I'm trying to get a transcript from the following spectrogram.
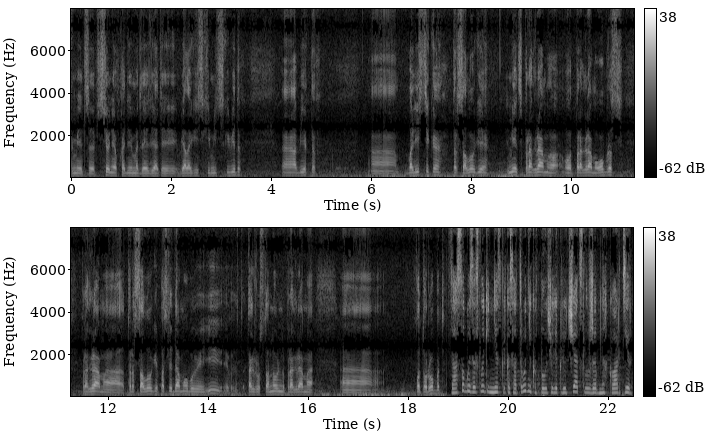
Имеется все необходимое для изъятия биологических, химических видов э, объектов. А, баллистика, трассология. Имеется программа, вот, программа «Образ», программа трассология по следам обуви и также установлена программа а, фоторобот. За особые заслуги несколько сотрудников получили ключи от служебных квартир,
